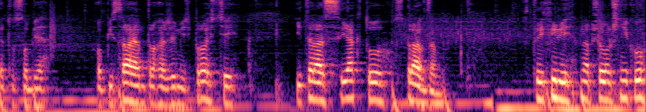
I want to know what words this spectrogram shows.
Ja tu sobie opisałem trochę, żeby mieć prościej. I teraz jak tu sprawdzam? W tej chwili na przełączniku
